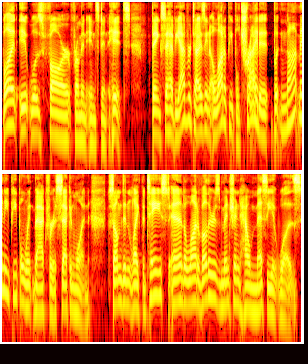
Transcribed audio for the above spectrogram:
But it was far from an instant hit. Thanks to heavy advertising, a lot of people tried it, but not many people went back for a second one. Some didn't like the taste, and a lot of others mentioned how messy it was.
